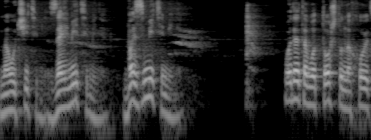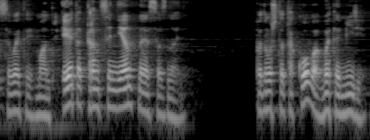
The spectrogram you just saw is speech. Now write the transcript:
Научите меня, займите меня, возьмите меня. Вот это вот то, что находится в этой мантре. И это трансцендентное сознание. Потому что такого в этом мире,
